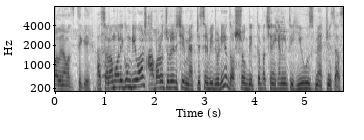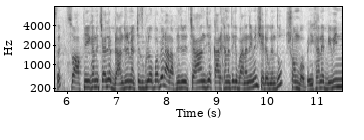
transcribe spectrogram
পাবেন আমাদের থেকে। আসসালামু আলাইকুম ভিউয়ার্স আবারও চলে এসেছি ম্যাট্রেসের ভিডিও নিয়ে। দর্শক দেখতে পাচ্ছেন এখানে কিন্তু হিউজ ম্যাট্রেস আছে। সো আপনি এখানে চাইলে ব্র্যান্ডের ম্যাট্রেসগুলোও পাবেন আর আপনি যদি চান যে কারখানা থেকে বানিয়ে নেবেন সেটাও কিন্তু সম্ভব। এখানে বিভিন্ন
